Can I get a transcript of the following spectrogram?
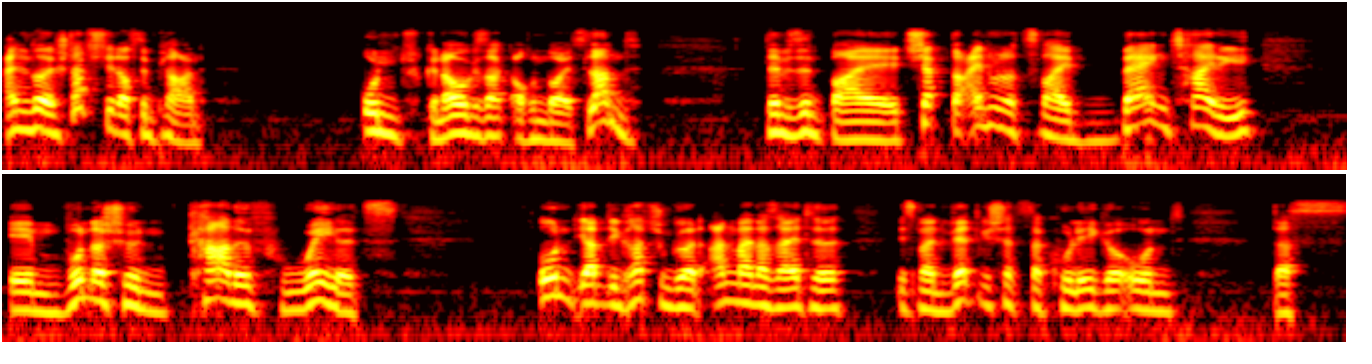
Eine neue Stadt steht auf dem Plan. Und genauer gesagt auch ein neues Land. Denn wir sind bei Chapter 102 Bang Tidy im wunderschönen Cardiff, Wales. Und ihr habt ihr gerade schon gehört, an meiner Seite ist mein wertgeschätzter Kollege und das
